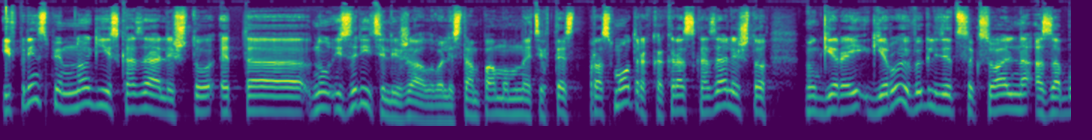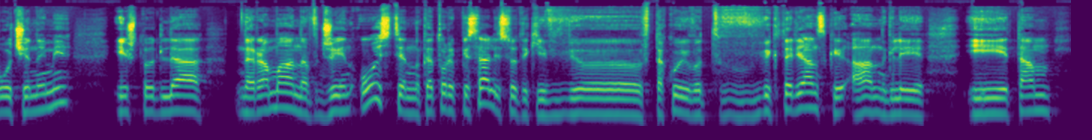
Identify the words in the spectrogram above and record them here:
И, в принципе, многие сказали, что это... Ну, и зрители жаловались. Там, по-моему, на этих тест-просмотрах как раз сказали, что ну, герои, герои выглядят сексуально озабоченными, и что для романов Джейн Остин, которые писали все-таки в, в такой вот викторианской Англии, и там э,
